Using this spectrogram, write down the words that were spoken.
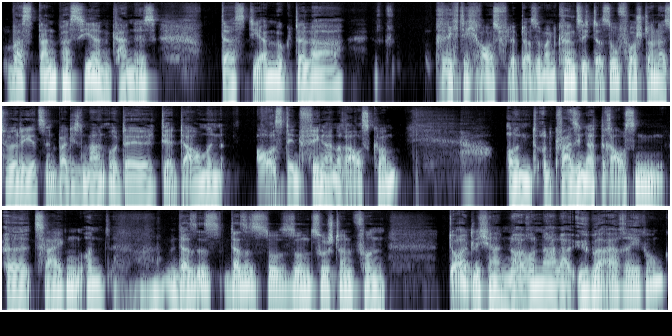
was dann passieren kann, ist, dass die Amygdala richtig rausflippt. Also man könnte sich das so vorstellen, als würde jetzt bei diesem Handmodell der Daumen aus den Fingern rauskommen und, und quasi nach draußen äh, zeigen. Und das ist, das ist so, so ein Zustand von deutlicher neuronaler Übererregung.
